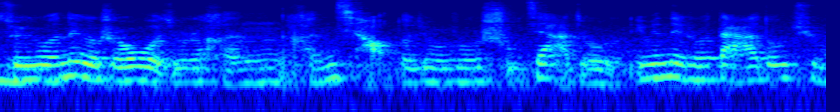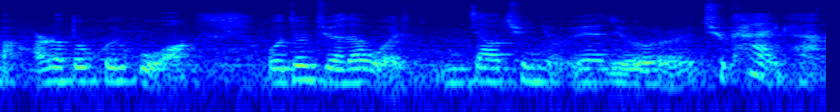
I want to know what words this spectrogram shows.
所以说那个时候我就是很很巧的，就是说暑假就因为那时候大家都去玩了，都回国，我就觉得我你就要去纽约，就是去看一看。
